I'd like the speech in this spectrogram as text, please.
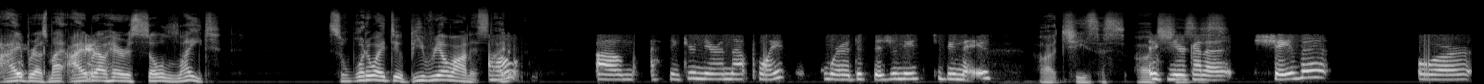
eyebrows. My eyebrow hair is so light. So what do I do? Be real honest. I- Oh, um, I think you're nearing that point where a decision needs to be made. oh Jesus. Oh, if you're gonna shave it, or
